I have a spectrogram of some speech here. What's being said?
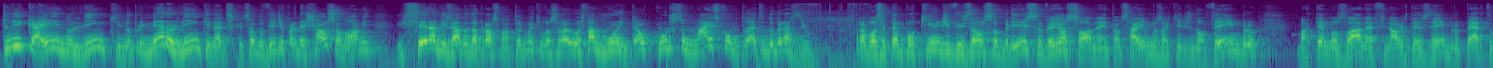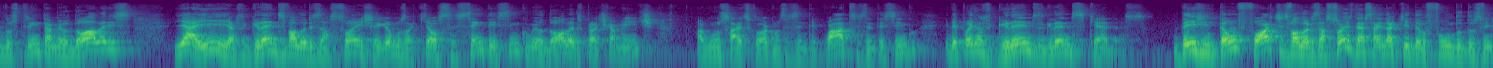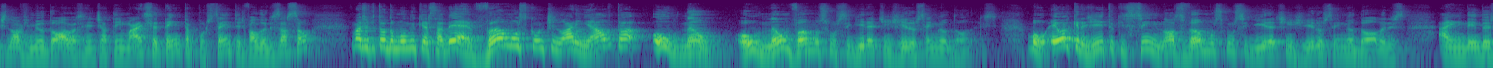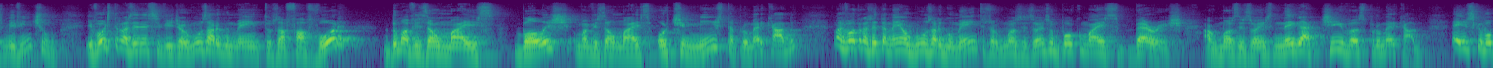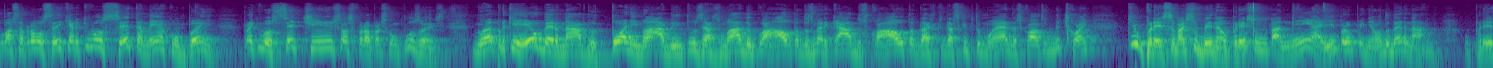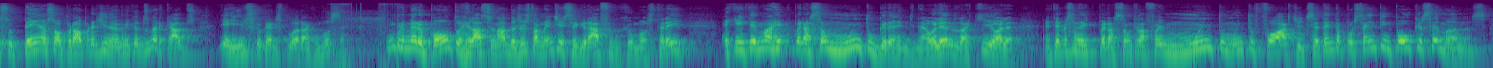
Clica aí no link, no primeiro link na descrição do vídeo para deixar o seu nome e ser avisado da próxima turma que você vai gostar muito. É o curso mais completo do Brasil. Para você ter um pouquinho de visão sobre isso, veja só, né? Então saímos aqui de novembro, batemos lá, né, final de dezembro, perto dos 30 mil dólares. E aí, as grandes valorizações, chegamos aqui aos 65 mil dólares praticamente. Alguns sites colocam 64, 65, e depois as grandes, grandes quedas. Desde então, fortes valorizações, né? Saindo aqui do fundo dos 29 mil dólares, a gente já tem mais 70% de valorização. Mas o que todo mundo quer saber é: vamos continuar em alta ou não? Ou não vamos conseguir atingir os 100 mil dólares? Bom, eu acredito que sim, nós vamos conseguir atingir os 100 mil dólares ainda em 2021. E vou te trazer nesse vídeo alguns argumentos a favor de uma visão mais bullish, uma visão mais otimista para o mercado, mas vou trazer também alguns argumentos, algumas visões um pouco mais bearish, algumas visões negativas para o mercado. É isso que eu vou passar para você e quero que você também acompanhe para que você tire suas próprias conclusões. Não é porque eu, Bernardo, tô animado, entusiasmado com a alta dos mercados, com a alta das, das criptomoedas, com a alta do Bitcoin, que o preço vai subir, né? O preço não está nem aí para a opinião do Bernardo. O preço tem a sua própria dinâmica dos mercados e é isso que eu quero explorar com você. Um primeiro ponto relacionado justamente a esse gráfico que eu mostrei é que a gente teve uma recuperação muito grande, né? Olhando daqui, olha, a gente teve essa recuperação que ela foi muito, muito forte, de 70% em poucas semanas.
